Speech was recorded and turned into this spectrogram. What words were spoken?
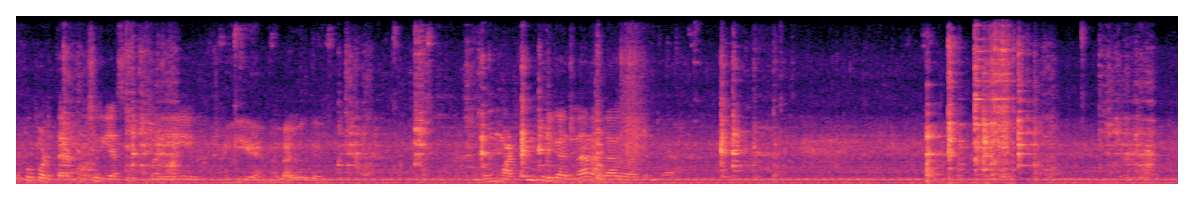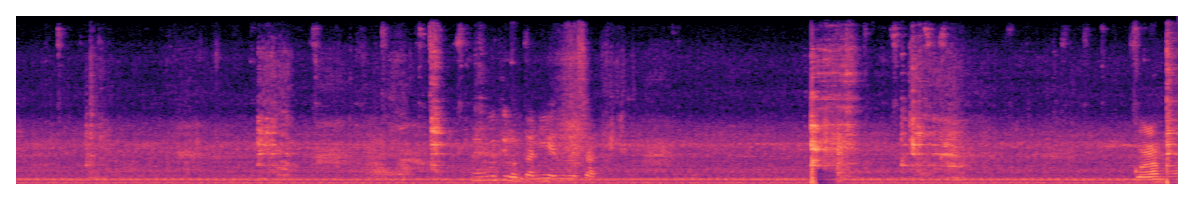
உப்பு போட்டு தரேன் குச்சிரியா சூப் மாதிரி ஐயே நல்லாவே இருக்காது உனக்கு மட்டன் பிடிக்காதுன்னா நல்லா இருக்காதுங்க இருக்கும் தனியாக எதுவும் வேஸ்ட் ஆகும் குழம்பா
